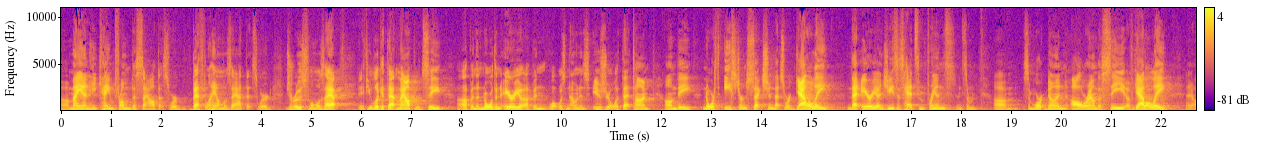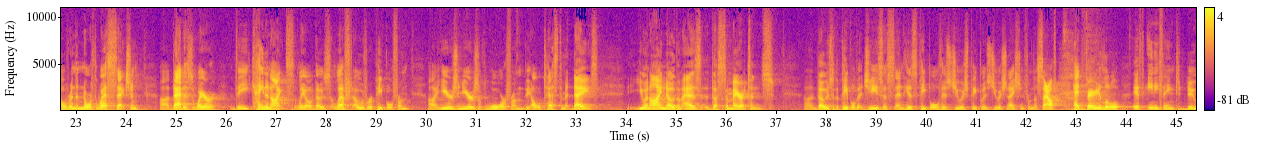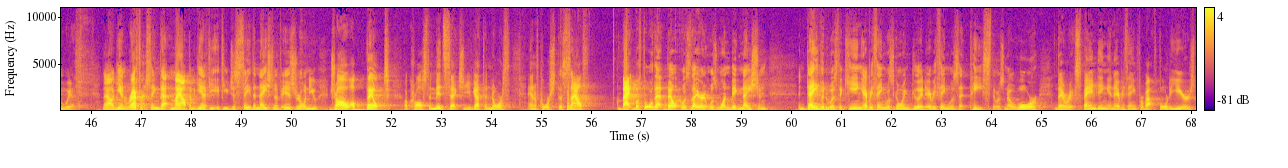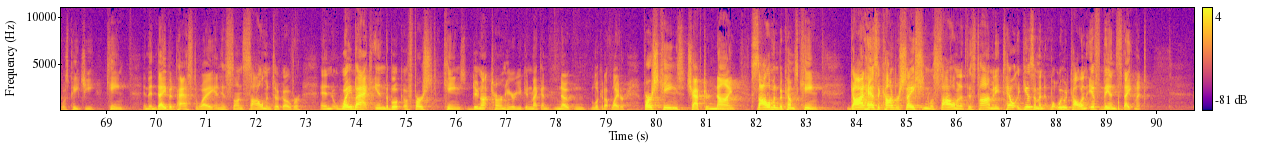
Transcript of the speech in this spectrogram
uh, man. He came from the south. That's where Bethlehem was at. That's where Jerusalem was at. And if you look at that map, you'd see uh, up in the northern area, up in what was known as Israel at that time, on the northeastern section, that's where Galilee, that area, and Jesus had some friends and some, um, some work done all around the Sea of Galilee. And over in the northwest section, uh, that is where the Canaanites live, those leftover people from uh, years and years of war from the Old Testament days. You and I know them as the Samaritans. Uh, those are the people that Jesus and his people, his Jewish people, his Jewish nation from the south, had very little, if anything, to do with. Now, again, referencing that map, and again, if you, if you just see the nation of Israel and you draw a belt across the midsection, you've got the north and, of course, the south. Back before that belt was there, it was one big nation and David was the king. Everything was going good. Everything was at peace. There was no war. They were expanding, and everything for about 40 years was peachy king. And then David passed away, and his son Solomon took over. And way back in the book of First Kings, do not turn here. You can make a note and look it up later. First Kings chapter 9. Solomon becomes king. God has a conversation with Solomon at this time, and he, tell, he gives him an, what we would call an if then statement.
